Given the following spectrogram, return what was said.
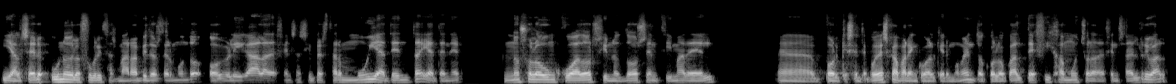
Y al ser uno de los futbolistas más rápidos del mundo, obliga a la defensa siempre a estar muy atenta y a tener no solo un jugador, sino dos encima de él eh, porque se te puede escapar en cualquier momento, con lo cual te fija mucho la defensa del rival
